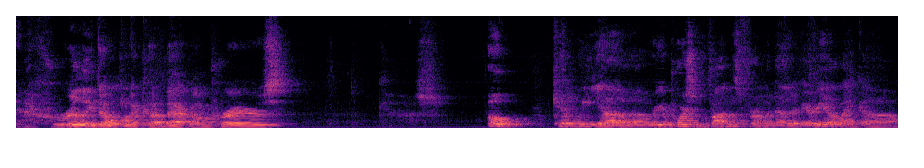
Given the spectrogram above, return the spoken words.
and I really don't want to cut back on prayers. Gosh. oh, can we uh, reapportion funds from another area like uh,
